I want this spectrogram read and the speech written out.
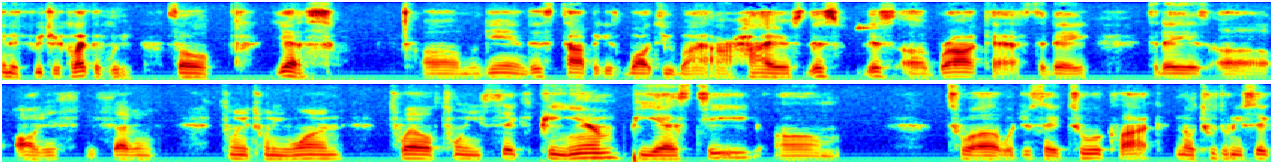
in the future collectively. So yes, um, again, this topic is brought to you by our highest. This this uh, broadcast today. Today is uh, August the seventh, twenty twenty one. 12:26 p.m. PST. Um, uh, what you say, two o'clock? No, 2:26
